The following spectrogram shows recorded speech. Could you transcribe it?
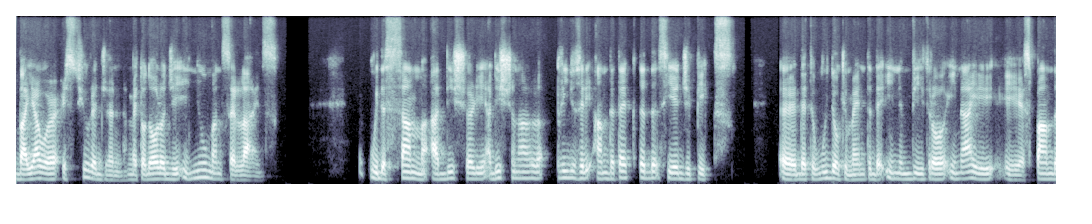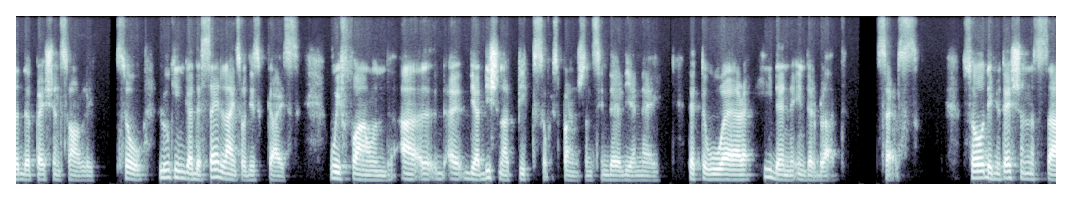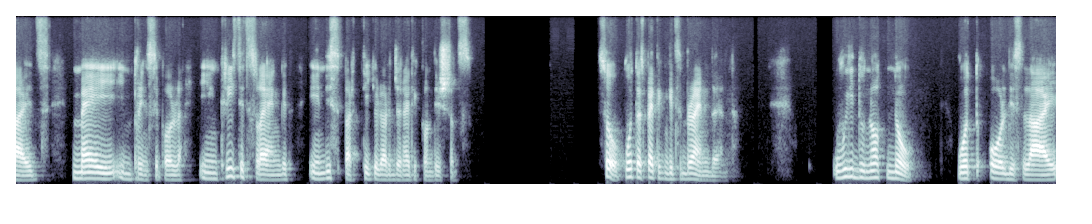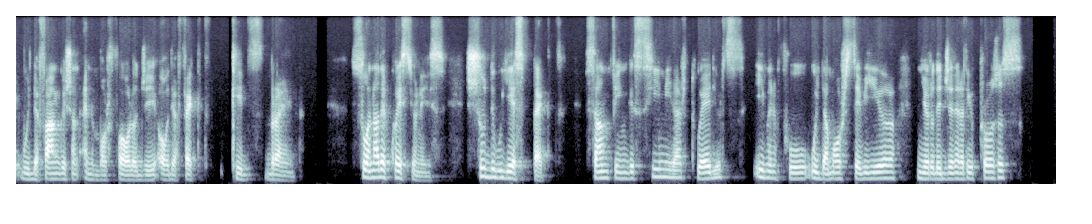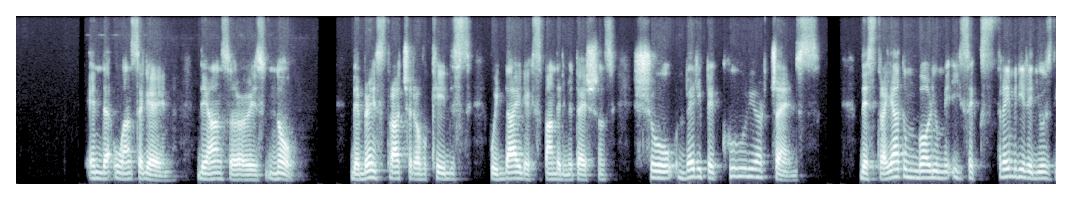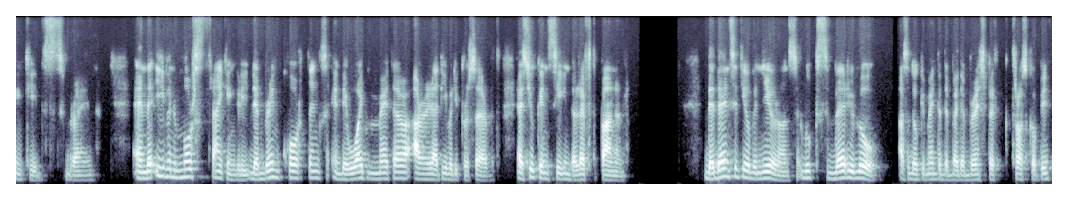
by our Asuragen methodology in human cell lines with some additionally additional previously undetected CAG peaks uh, that we documented in vitro in highly expanded patients only. So looking at the cell lines of these guys, we found uh, uh, the additional peaks of expansions in their DNA that were hidden in their blood cells. So the mutation sites may, in principle, increase its length in these particular genetic conditions. So what expecting its brain then? We do not know what all this lie with the function and morphology of the affected kid's brain. So another question is, should we expect something similar to adults, even with a more severe neurodegenerative process? And once again, the answer is no. The brain structure of kids with highly expanded mutations show very peculiar changes. The striatum volume is extremely reduced in kids' brain. And even more strikingly, the brain cortex and the white matter are relatively preserved, as you can see in the left panel. The density of the neurons looks very low, as documented by the brain spectroscopy,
